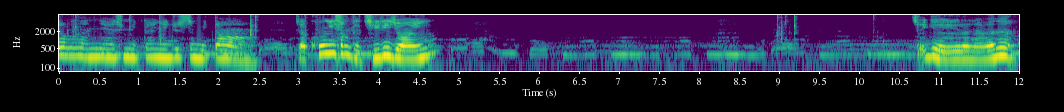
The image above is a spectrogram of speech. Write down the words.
여러분 안녕하십니까? 예주스입니다. 자 콩이 상태 질이죠잉? 자 이게 왜 이러냐면은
